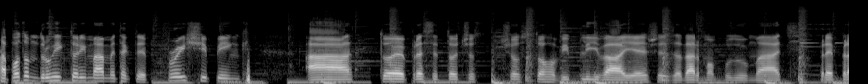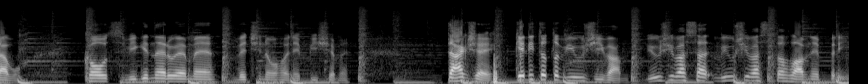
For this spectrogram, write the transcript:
A potom druhý, ktorý máme, tak to je free shipping a to je presne to, čo, čo z toho vyplýva, je, že zadarmo budú mať prepravu. Codes vygenerujeme, väčšinou ho nepíšeme. Takže, kedy toto využívam? Využíva sa, využíva sa to hlavne pri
